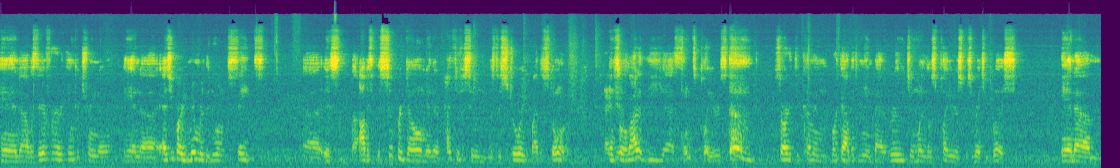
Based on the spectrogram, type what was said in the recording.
and I was there for Hurricane Katrina. And uh, as you probably remember, the New Orleans Saints uh, is obviously the Superdome and their practice facility was destroyed by the storm. I and did. so a lot of the uh, Saints players um, started to come and work out with me in Baton Rouge, and one of those players was Reggie Bush. And um,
